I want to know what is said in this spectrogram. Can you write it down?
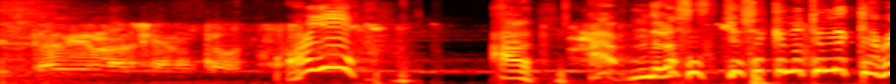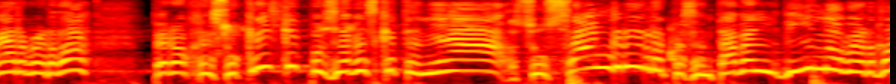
Está bien, Marcianito. Oye, ah, ah, los- yo sé que no tiene que ver, ¿verdad? Pero Jesucristo, pues ya ves que tenía su sangre representaba el vino, ¿verdad?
